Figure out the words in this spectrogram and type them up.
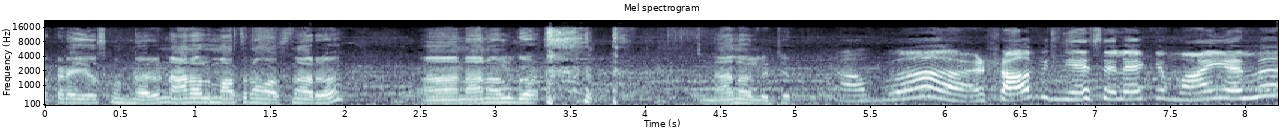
అక్కడే చేసుకుంటున్నారు నాన్నోళ్ళు మాత్రం వస్తున్నారు. నాన్నోళ్ళు కూడా నాన్నోళ్ళు చెప్పు. అవ్వా షాపింగ్ చేసేలేక మాయలు.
